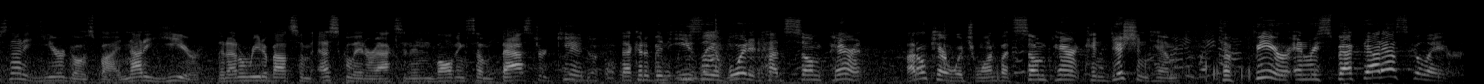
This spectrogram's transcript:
There's not a year goes by, not a year, that I don't read about some escalator accident involving some bastard kid that could have been easily avoided had some parent, I don't care which one, but some parent conditioned him to fear and respect that escalator.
